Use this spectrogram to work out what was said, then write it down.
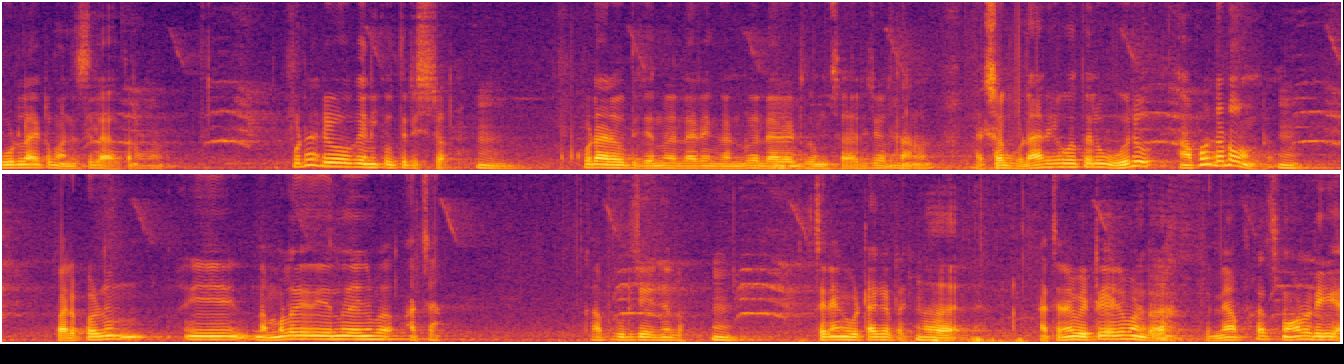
കൂടുതലായിട്ട് മനസ്സിലാക്കണം. ഇവിടെ ഒരു എനിക്ക് ഒത്തിരി ഇഷ്ടമാണ്. കൂടാരോഗത്തിൽ ചെന്നു എല്ലാവരെയും കണ്ടു എല്ലാവരുമായിട്ട് സംസാരിച്ചു വർത്താനം. പക്ഷേ കൂടാരയോഗത്തിൽ ഒരു അപകടമുണ്ട്. പലപ്പോഴും ഈ നമ്മൾ ചെന്ന് കഴിഞ്ഞപ്പോൾ അച്ഛ കാപ്പി കുടിച്ച് കഴിഞ്ഞല്ലോ. അച്ഛനെ അങ്ങ് വിട്ടേക്കട്ടെ. അതെ. അച്ഛനെ വിട്ട് കഴിയുമ്പോണ്ടല്ലോ പിന്നെ അപ്പം സ്മോൾ അടിക്കുക.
